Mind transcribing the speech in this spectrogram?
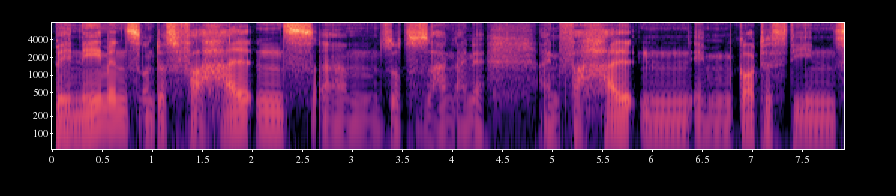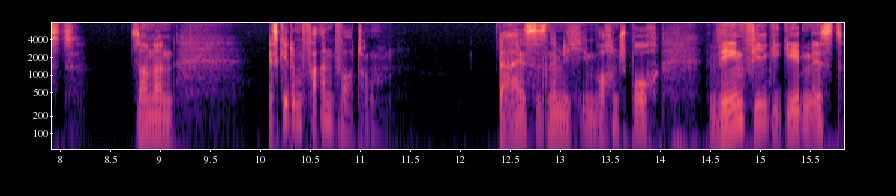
Benehmens und des Verhaltens, ähm, sozusagen eine, ein Verhalten im Gottesdienst, sondern es geht um Verantwortung. Da heißt es nämlich im Wochenspruch, wem viel gegeben ist,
